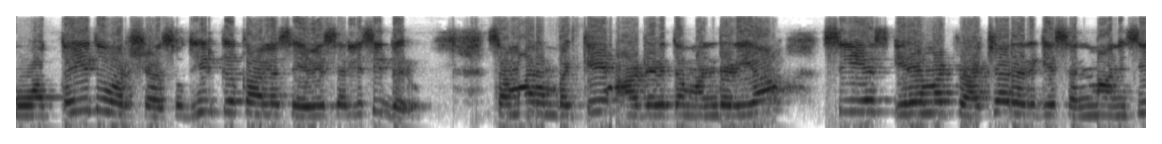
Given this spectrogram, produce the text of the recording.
ಮೂವತ್ತೈದು ವರ್ಷ ಸುದೀರ್ಘ ಕಾಲ ಸೇವೆ ಸಲ್ಲಿಸಿದ್ದರು. ಸಮಾರಂಭಕ್ಕೆ ಆಡಳಿತ ಮಂಡಳಿಯ ಸಿಎಸ್ ಹಿರೇಮಠ್ ಪ್ರಾಚಾರ್ಯರಿಗೆ ಸನ್ಮಾನಿಸಿ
